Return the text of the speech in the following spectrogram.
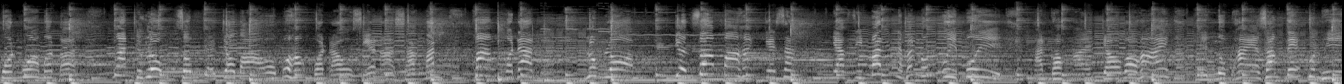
มวนมัวเหมือนบ้านงานถึงลงสมใจเจ้าบ่าวผู้ห้องบดเอาเสียหน้าสั่งมันมั่งกดดันลุ่มล้อมยืนซ้ำมาให้แกสั่งอยากสิมันมันมุนอุ้ยปุยกานของอายเจ้าบ่หายเห็นลูกหายสั่งเด็กคุณพี่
